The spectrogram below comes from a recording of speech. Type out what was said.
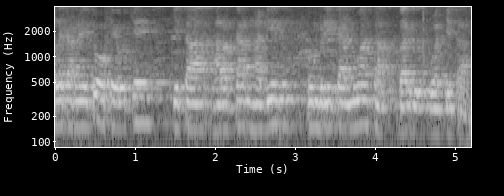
oleh karena itu OKOC kita harapkan hadir memberikan nuansa baru buat kita.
